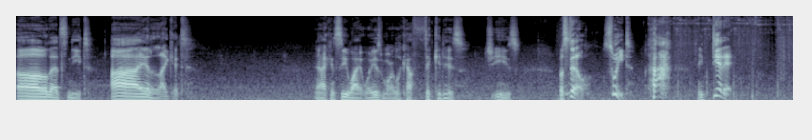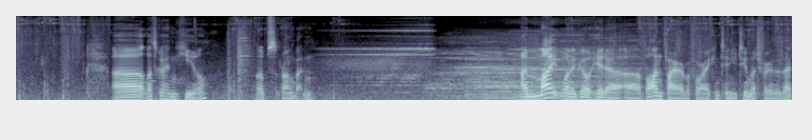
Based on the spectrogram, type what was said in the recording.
Oh, that's neat. I like it. Yeah, I can see why it weighs more. Look how thick it is. Jeez. But still, sweet. Ha! I did it! Uh, let's go ahead and heal. Oops, wrong button. I might want to go hit a, a, bonfire before I continue too much further. That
